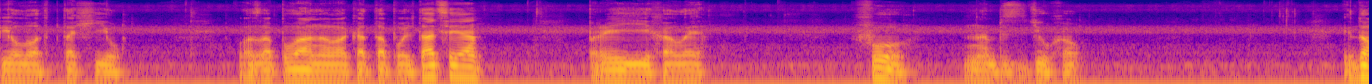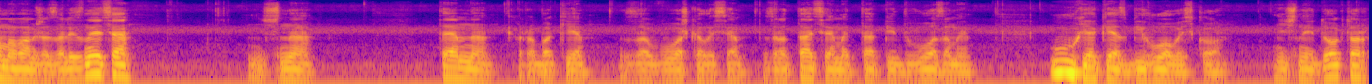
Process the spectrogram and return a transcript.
пілот птахів. Позапланова катапультація. Приїхали. Фу, набздюхав. Відома вам вже залізниця. Нічна, темна, хробаки завошкалися з ротаціями та підвозами. Ух, яке збіговисько! Нічний доктор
